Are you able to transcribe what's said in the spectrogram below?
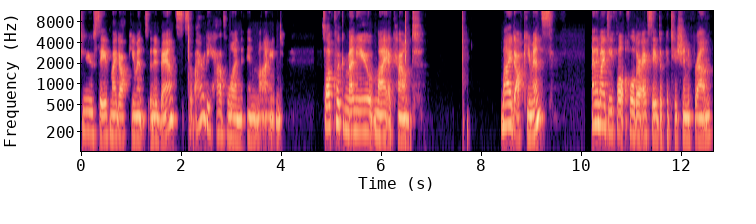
to save my documents in advance, so I already have one in mind. So I'll click Menu, My Account, My Documents, and in my default folder, I've saved a petition from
